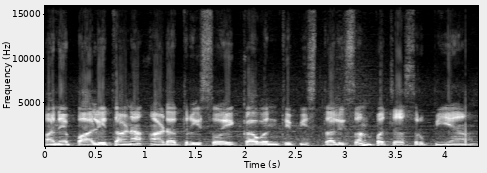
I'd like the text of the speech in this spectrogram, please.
અને પાલીતાણા આડત્રીસો એકાવનથી પિસ્તાલીસો પચાસ રૂપિયા.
